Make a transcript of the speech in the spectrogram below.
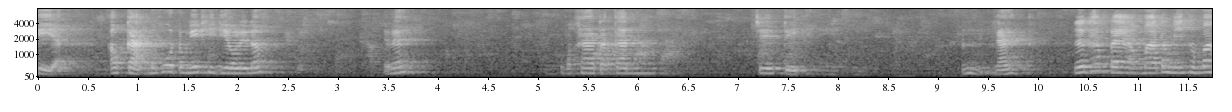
ติอะเอากะมาพูดตรงนี้ทีเดียวเลยเนาะเห็นไหมอุปคาตะกันเจติอืมนะแล้วถ้าแปลออกมาต้องมีคำว่า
